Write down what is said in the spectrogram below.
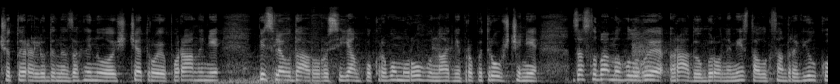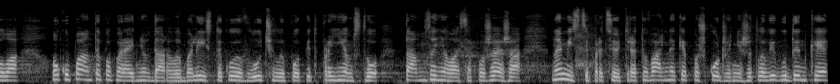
Чотири людини загинули, ще троє поранені після удару росіян по кривому рогу на Дніпропетровщині. За словами голови ради оборони міста Олександра Вілкула, окупанти попередньо вдарили балістикою, влучили по підприємству. Там зайнялася пожежа. На місці працюють рятувальники, пошкоджені житлові будинки.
